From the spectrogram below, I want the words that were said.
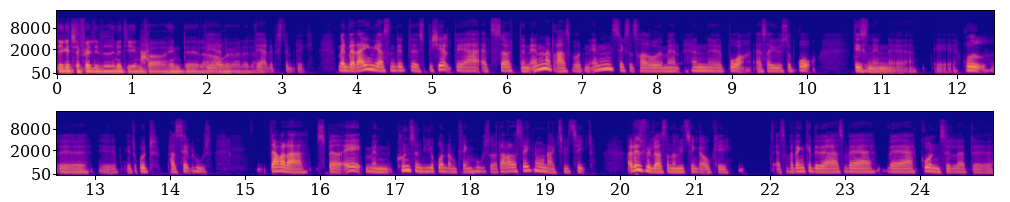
er ikke et tilfældigt vidne, de er inde for at hente eller det afhøre? Det, eller? det er det bestemt ikke. Men hvad der egentlig er sådan lidt øh, specielt, det er, at så den anden adresse, hvor den anden 36-årige mand, han øh, bor, altså i Østerbro, det er sådan en øh, øh, rød, øh, et rødt parcelhus der var der spadet af, men kun sådan lige rundt omkring huset, og der var der slet ikke nogen aktivitet. Og det er selvfølgelig også sådan, at vi tænker, okay, altså hvordan kan det være? Altså, hvad, er, hvad er grunden til, at, øh,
